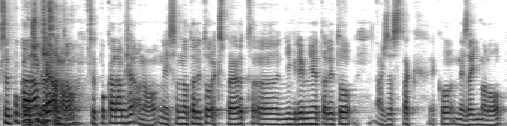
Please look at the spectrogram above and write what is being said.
Předpokládám, že ano. To? Předpokládám, že ano. Nejsem na tady to expert. E, nikdy mě tady to až zase tak jako nezajímalo.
